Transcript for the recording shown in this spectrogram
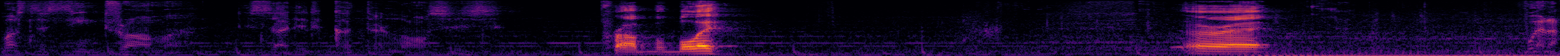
Must have seen trauma. Decided to cut their losses. Probably. All right. Fuera.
